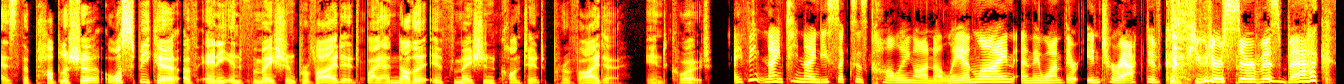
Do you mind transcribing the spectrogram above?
as the publisher or speaker of any information provided by another information content provider. End quote. I think 1996 is calling on a landline and they want their interactive computer service back.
